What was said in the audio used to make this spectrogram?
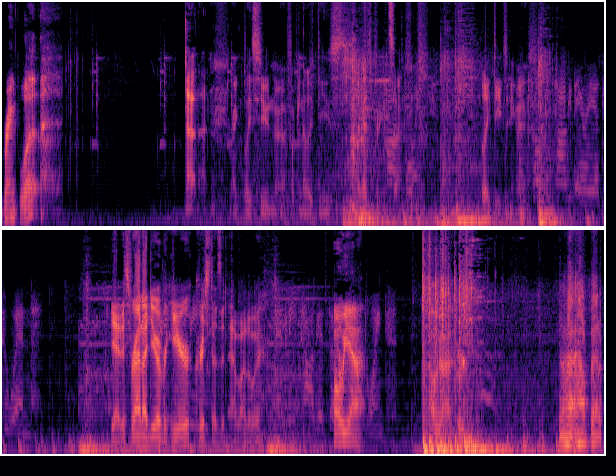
Ranked what? Nah, not rank play suit and uh, fucking LA Thieves. Like, that's a pretty good sign. LA Thieves, anyway. Control the target area to win. Yeah, this rat I do over here, Chris does it now, by the way. Enemy targets are Oh, yeah. Oh god, Uh, how fat?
